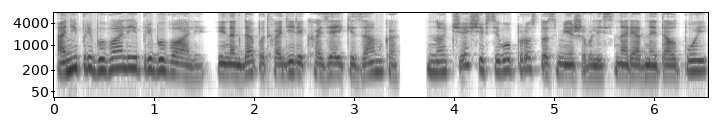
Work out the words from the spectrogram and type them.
Они прибывали и прибывали, иногда подходили к хозяйке замка, но чаще всего просто смешивались с нарядной толпой,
